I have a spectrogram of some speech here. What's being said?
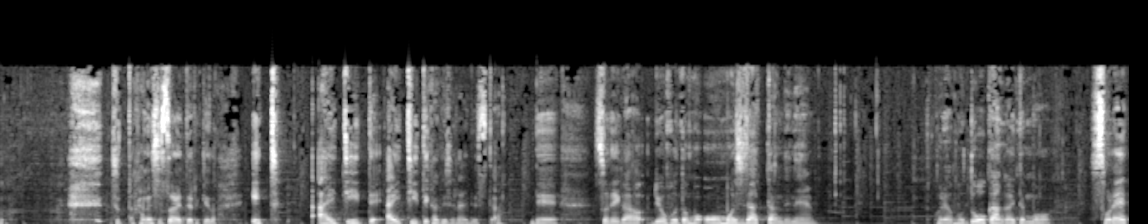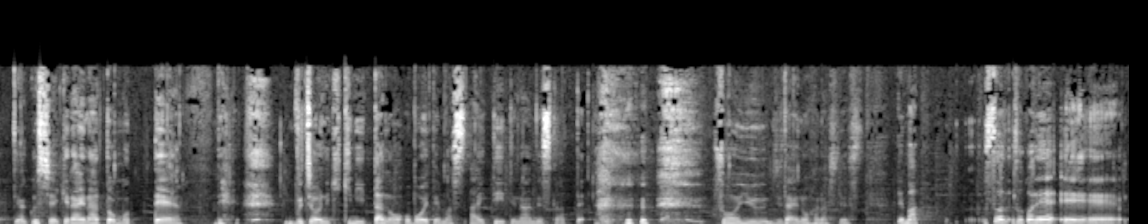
う ちょっと話それてるけど It IT って IT って書くじゃないですか。でそれが両方とも大文字だったんでねこれはもうどう考えてもそれって訳しちゃいけないなと思ってで部長に聞きに行ったのを覚えてます。IT って何ですかって。そういう時代のお話です。でまあそそこで、え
